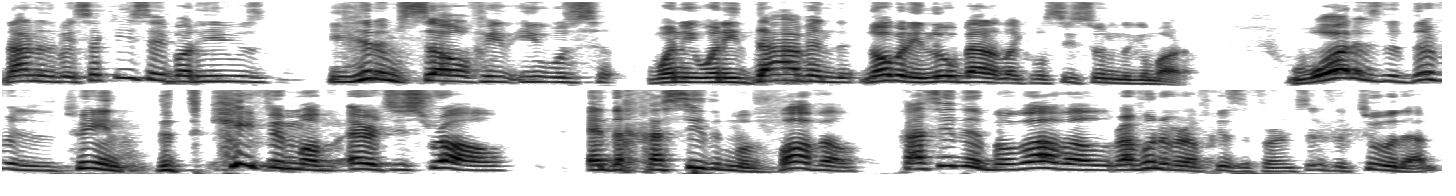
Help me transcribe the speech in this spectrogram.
not in the Beis but he was he hid himself. He, he was when he when he davened, nobody knew about it. Like we'll see soon in the Gemara. What is the difference between the Tkifim of Eretz Yisrael and the Chasidim of Bavel? Chasidim of Bavel, Rav Huna Rav Chisda, for instance, the two of them.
